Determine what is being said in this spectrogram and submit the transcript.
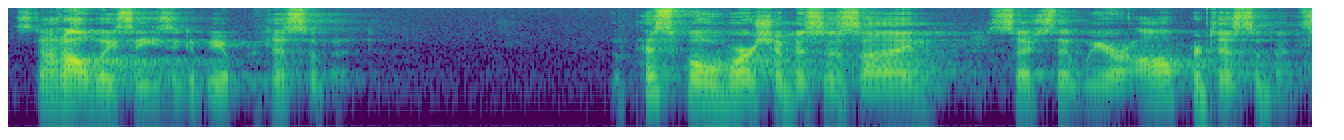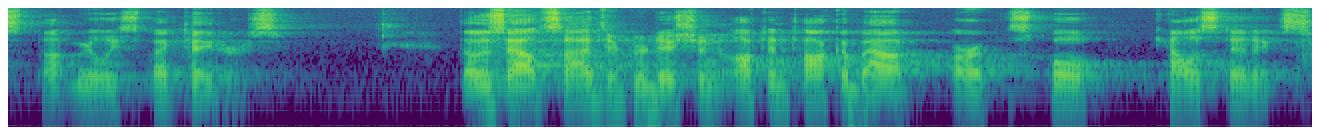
It's not always easy to be a participant. Episcopal worship is designed such that we are all participants, not merely spectators. Those outside the tradition often talk about our episcopal calisthenics.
